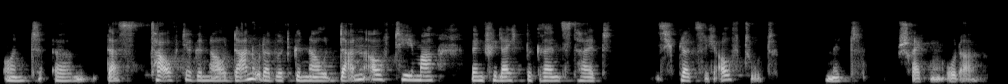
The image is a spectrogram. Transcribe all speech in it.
Und ähm, das taucht ja genau dann oder wird genau dann auch Thema, wenn vielleicht Begrenztheit sich plötzlich auftut mit Schrecken oder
